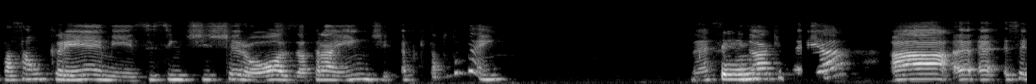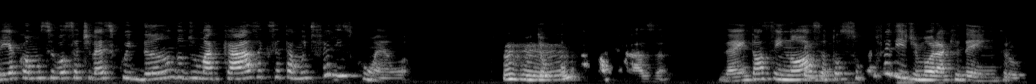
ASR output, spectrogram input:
passar um creme, se sentir cheirosa, atraente, é porque tá tudo bem. Né? Sim. Então, aqui seria, a, é, é, seria como se você estivesse cuidando de uma casa que você está muito feliz com ela. Uhum. Então, casa. Né? Então, assim, nossa, Sim. eu tô super feliz de morar aqui dentro.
